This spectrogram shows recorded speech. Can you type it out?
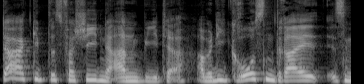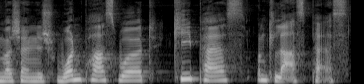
Da gibt es verschiedene Anbieter, aber die großen drei sind wahrscheinlich OnePassword, KeyPass und LastPass.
